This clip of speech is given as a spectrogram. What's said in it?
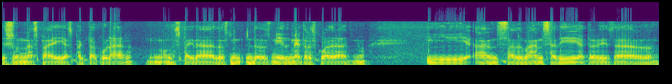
és un espai espectacular, un espai de 2.000 metres quadrats, no? i ens el van cedir a través del,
